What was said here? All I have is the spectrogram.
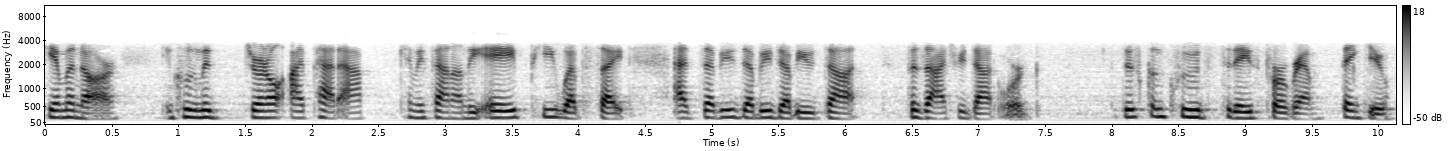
PM&R, including the journal iPad app, can be found on the AAP website at www.physiatry.org. This concludes today's program. Thank you.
